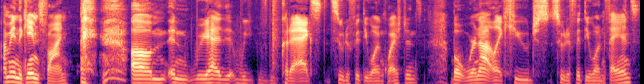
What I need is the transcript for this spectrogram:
I mean, the game's fine. um, and we had we, we could have asked Suda Fifty One questions, but we're not like huge Suda Fifty One fans.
